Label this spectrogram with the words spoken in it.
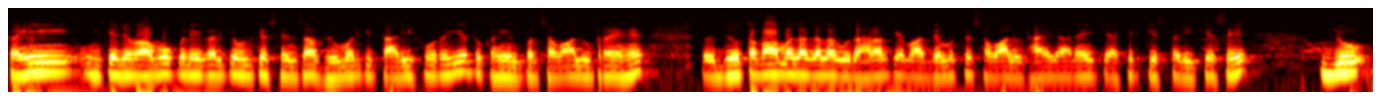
कहीं उनके जवाबों को लेकर के उनके सेंस ऑफ़ ह्यूमर की तारीफ़ हो रही है तो कहीं उन पर सवाल उठ रहे हैं। जो तमाम अलग अलग उदाहरण के माध्यमों से सवाल उठाए जा रहे हैं कि आखिर किस तरीके से जो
